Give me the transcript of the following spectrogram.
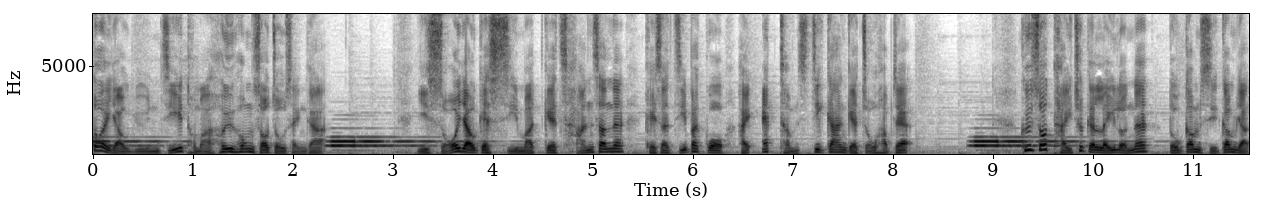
都係由原子同埋虛空所造成噶，而所有嘅事物嘅產生呢，其實只不過係 atoms 之間嘅組合啫。佢所提出嘅理論呢，到今時今日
